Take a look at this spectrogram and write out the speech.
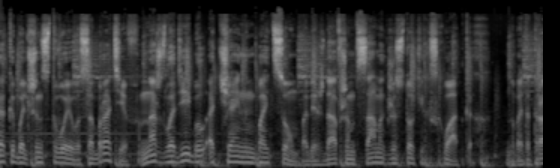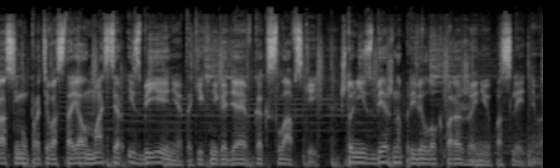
как и большинство его собратьев, наш злодей был отчаянным бойцом, побеждавшим в самых жестоких схватках. Но в этот раз ему противостоял мастер избиения таких негодяев, как Славский, что неизбежно привело к поражению последнего.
